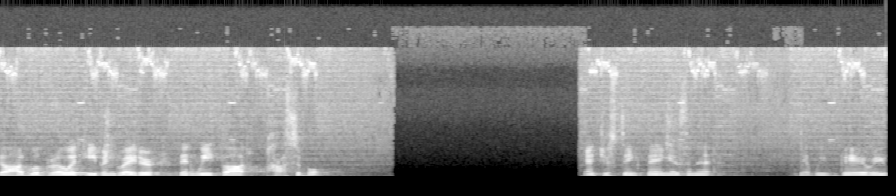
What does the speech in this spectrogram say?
God will grow it even greater than we thought possible. Interesting thing, isn't it? that we very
